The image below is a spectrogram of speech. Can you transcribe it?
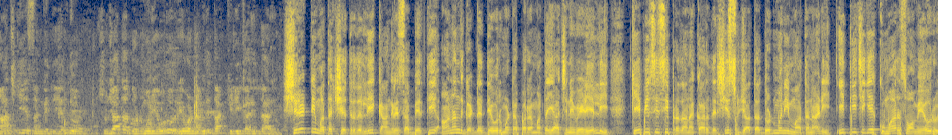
ನಾಚಿಕೆಯ ಸಂಗತಿ ಎಂದು ಸುಜಾತ ದೊಡ್ಡಮನಿ ಅವರು ರೇವಣ್ಣ ವಿರುದ್ಧ ಕಿಡಿಕಾರಿದ್ದಾರೆ. ಶಿರಟ್ಟಿ ಮತಕ್ಷೇತ್ರದಲ್ಲಿ ಕಾಂಗ್ರೆಸ್ ಅಭ್ಯರ್ಥಿ ಆನಂದ್ ಗಡ್ಡದೇವರ ಮಠ ಪರ ಮತಯಾಚನೆ ವೇಳೆಯಲ್ಲಿ ಕೆಪಿಸಿಸಿ ಪ್ರಧಾನ ಕಾರ್ಯದರ್ಶಿ ಸುಜಾತ ದೊಡ್ಡಮನಿ ಮಾತನಾಡಿ, ಇತ್ತೀಚೆಗೆ ಕುಮಾರಸ್ವಾಮಿ ಅವರು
